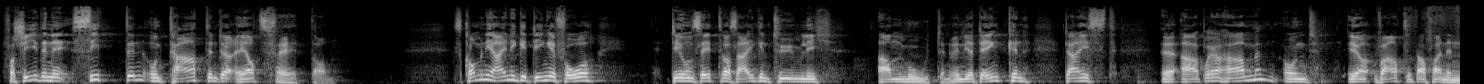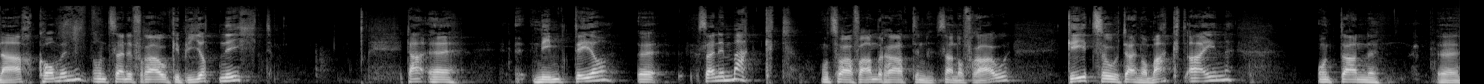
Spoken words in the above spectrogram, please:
Verschiedene Sitten und Taten der Erzväter. Es kommen hier einige Dinge vor, die uns etwas eigentümlich anmuten. Wenn wir denken, da ist äh, Abraham und er wartet auf einen Nachkommen und seine Frau gebiert nicht, da äh, nimmt er äh, seine Magd, und zwar auf Anraten seiner Frau, geht zu deiner Magd ein und dann, äh,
